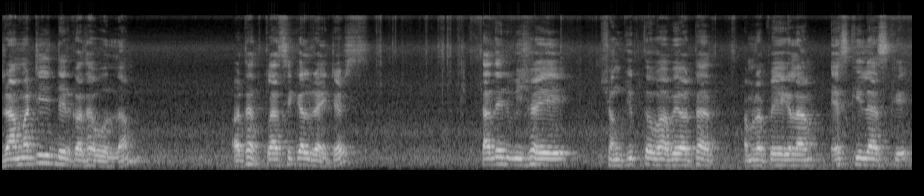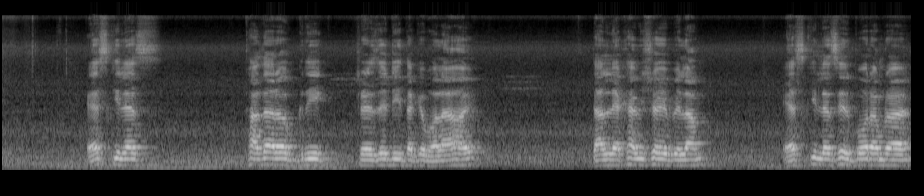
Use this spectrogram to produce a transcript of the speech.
ড্রামাটিস্টদের কথা বললাম, অর্থাৎ ক্লাসিক্যাল রাইটার্স। তাদের বিষয়ে সংক্ষিপ্তভাবে, অর্থাৎ আমরা পেয়ে গেলাম এসকিলাসকে। Aeschylus father of Greek tragedy তাকে বলা হয়। তার লেখা বিষয়ে পেলাম অ্যাসকিলাসের পর আমরা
